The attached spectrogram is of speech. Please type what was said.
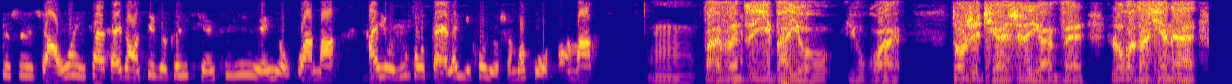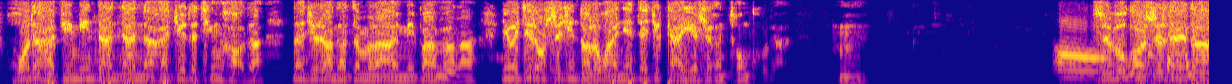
就是想问一下台长，这个跟前世姻缘有关吗？还有，如果改了以后有什么果报吗？嗯，百分之一百有有关，都是前世的缘分。如果他现在活得还平平淡淡的，还觉得挺好的，那就让他这么了，没办法了。因为这种事情到了晚年再去改也是很痛苦的。嗯，哦。只不过是在他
